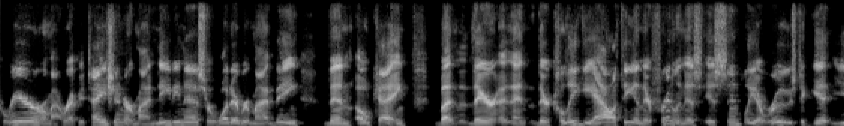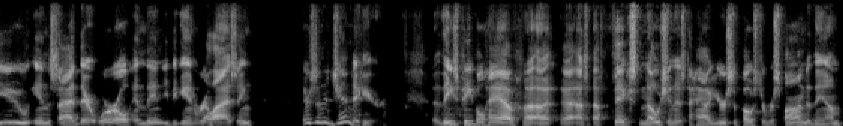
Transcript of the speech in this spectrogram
career or my reputation or my neediness or whatever it might be, then okay. But their and their collegiality and their friendliness is simply a ruse to get you inside their world, and then you begin realizing there's an agenda here these people have a, a, a, fixed notion as to how you're supposed to respond to them.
